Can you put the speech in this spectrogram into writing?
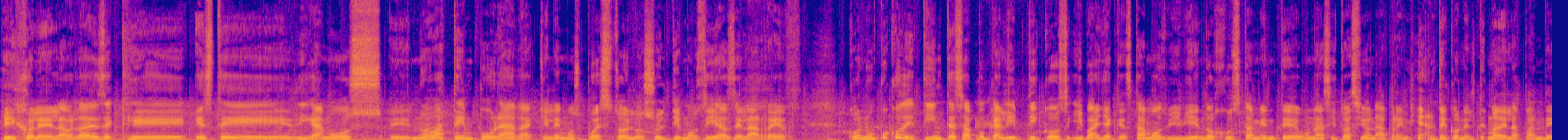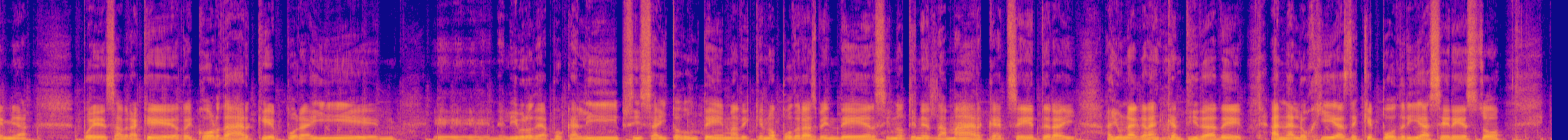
Híjole, la verdad es de que este, digamos, eh, nueva temporada que le hemos puesto en los últimos días de la red con un poco de tintes apocalípticos y vaya que estamos viviendo justamente una situación apremiante con el tema de la pandemia, pues habrá que recordar que por ahí en eh, en el libro de Apocalipsis hay todo un tema de que no podrás vender si no tienes la marca, etcétera, y hay una gran cantidad de analogías de qué podría ser esto.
